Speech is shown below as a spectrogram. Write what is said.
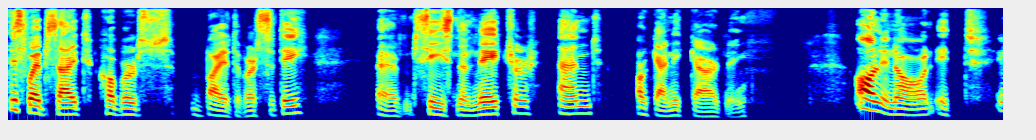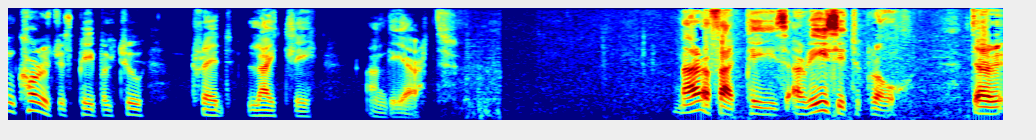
This website covers biodiversity, um, seasonal nature and organic gardening. All in all, it encourages people to tread lightly on the earth. Marrowfat peas are easy to grow. Their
